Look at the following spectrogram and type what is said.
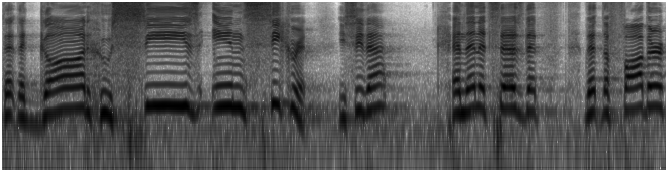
that the God who sees in secret. You see that? And then it says that, that the Father,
